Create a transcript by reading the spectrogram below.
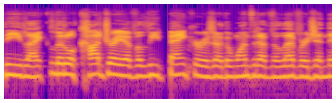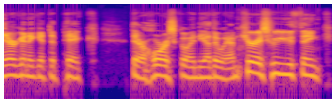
the like little cadre of elite bankers are the ones that have the leverage and they're going to get to pick their horse going the other way? I'm curious who you think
